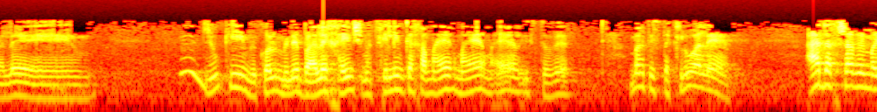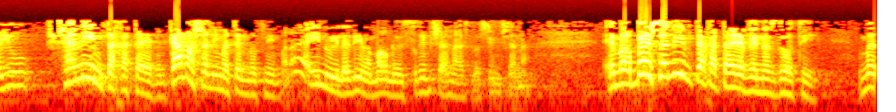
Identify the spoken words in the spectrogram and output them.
מלא אה, ג'וקים וכל מיני בעלי חיים שמתחילים ככה מהר, מהר, מהר להסתובב. הוא אומר, תסתכלו עליהם. עד עכשיו הם היו שנים תחת האבן. כמה שנים אתם נותנים? היינו ילדים, אמרנו 20 שנה, 30 שנה. הם הרבה שנים תחת האבן הזאת. אומר,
